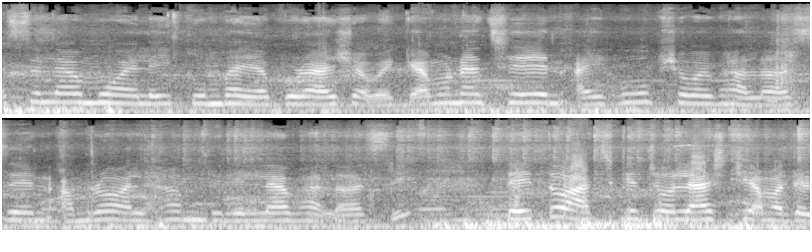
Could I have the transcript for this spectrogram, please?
আসসালামু আলাইকুম ভাইয়া পুরা সবাই কেমন আছেন? আই হোপ সবাই ভালো আছেন আমরাও আলহামদুলিল্লাহ ভালো আছি। তাই তো আজকে চলে আসছি আমাদের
